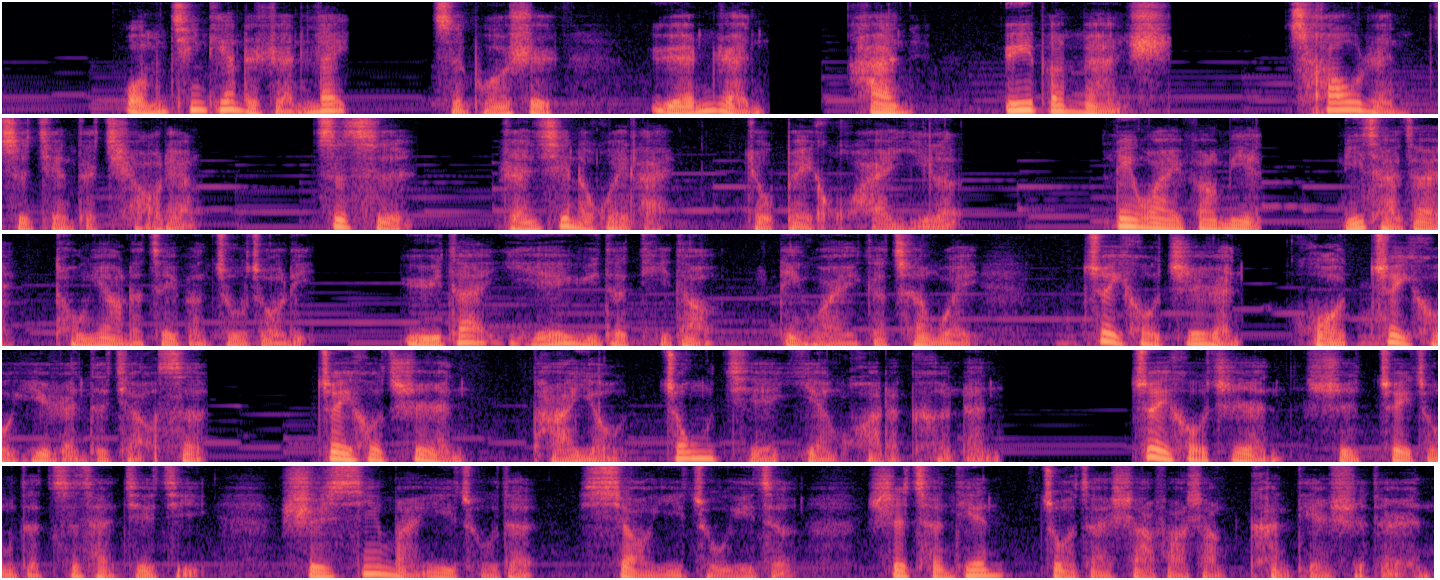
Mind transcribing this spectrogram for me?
我们今天的人类只不过是猿人和 Übermensch 超人之间的桥梁。自此，人性的未来就被怀疑了。另外一方面，尼采在同样的这本著作里，语带揶揄地提到另外一个称为“最后之人”。或最后一人的角色，最后之人，他有终结演化的可能。最后之人是最终的资产阶级，是心满意足的效益主义者，是成天坐在沙发上看电视的人。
